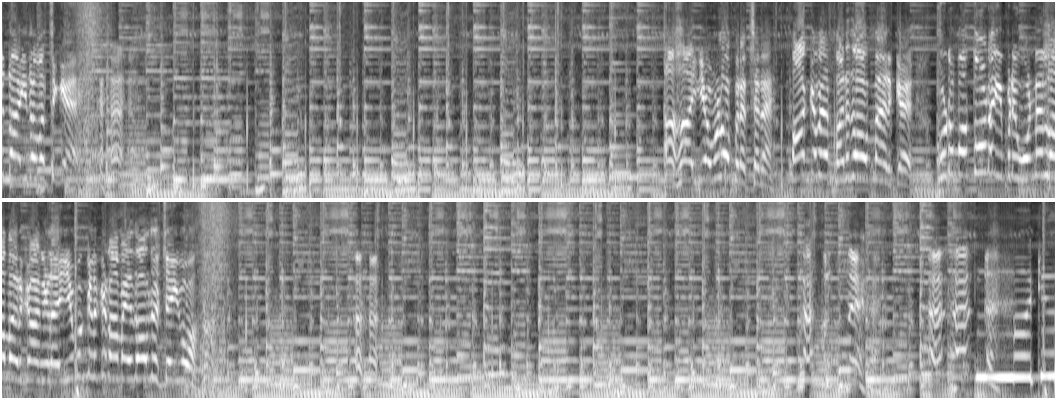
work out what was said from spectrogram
இந்தா இத வச்சுக்க. எவ்வளவு பிரச்சனை? பார்க்கவே பரிதாபமா இருக்கு. குடும்பத்தோட இப்படி ஒண்ணு இல்லாம இருக்காங்களே இவங்களுக்கு நாம ஏதாவது செய்வோம். மோட்டு.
